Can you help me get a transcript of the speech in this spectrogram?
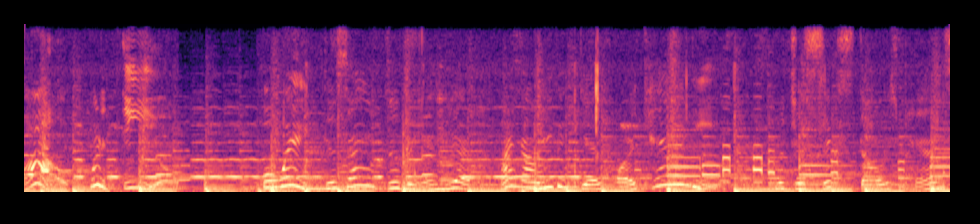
Wow, what a deal! But wait, the sales doesn't end yet. Right now you can get hard candy with just $6 pens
